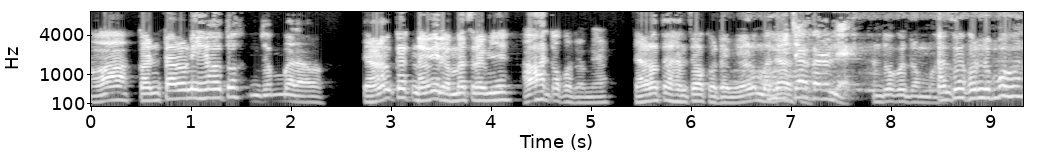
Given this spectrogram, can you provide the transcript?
હા કંટાળો નહીં આવતો? જબ્બર આવે. જાણો કંઈક નવી રમત રમીએ? હા તો કરો તમે જાણો તો હંતવા ખોટે મેળો મજા વિચાર કરો લે. તો કરો તમે હંતવા ખોટે રમવું?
